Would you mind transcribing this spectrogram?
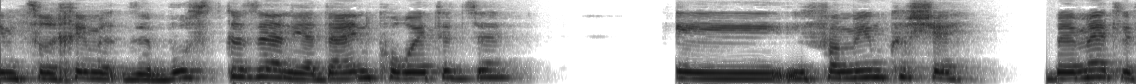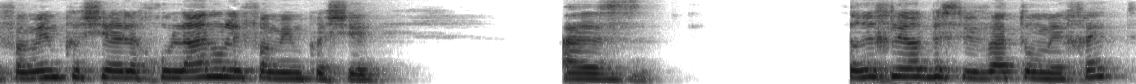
אם צריכים איזה בוסט כזה, אני עדיין קוראת את זה, כי לפעמים קשה, באמת, לפעמים קשה, לכולנו לפעמים קשה. אז צריך להיות בסביבה תומכת,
